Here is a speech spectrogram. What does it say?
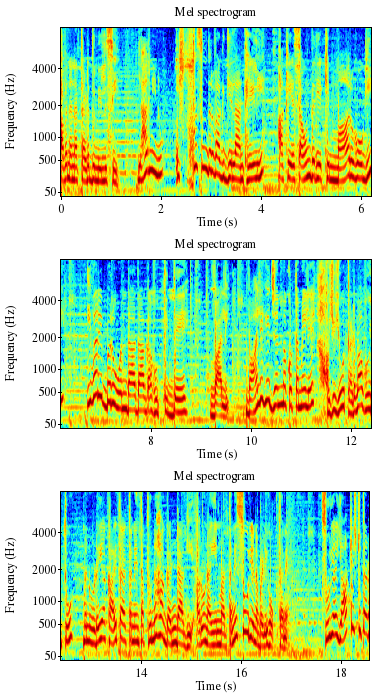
ಅವನನ್ನ ತಡೆದು ನಿಲ್ಲಿಸಿ. ಯಾರ್ ನೀನು? ಇಷ್ಟು ಸುಂದರವಾಗಿದ್ಯಲ್ಲ ಅಂತ ಹೇಳಿ ಆಕೆಯ ಸೌಂದರ್ಯಕ್ಕೆ ಮಾರು ಹೋಗಿ ಇವರಿಬ್ಬರು ಒಂದಾದಾಗ ಹುಟ್ಟಿದ್ದೇ ವಾಲಿ. ವಾಲಿಗೆ ಜನ್ಮ ಕೊಟ್ಟ ಮೇಲೆ ಅಯ್ಯೋ ತಡವಾಗಿ ಹೋಯ್ತು. ನನ್ನ ಒಡೆಯ ಕಾಯ್ತಾ ಇರ್ತಾನೆ ಅಂತ ಪುನಃ ಗಂಡಾಗಿ ಅರುಣ ಏನ್ ಮಾಡ್ತಾನೆ? ಸೂರ್ಯನ ಬಳಿ ಹೋಗ್ತಾನೆ. ಸೂರ್ಯ, ಯಾಕೆಷ್ಟು ತಡ?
